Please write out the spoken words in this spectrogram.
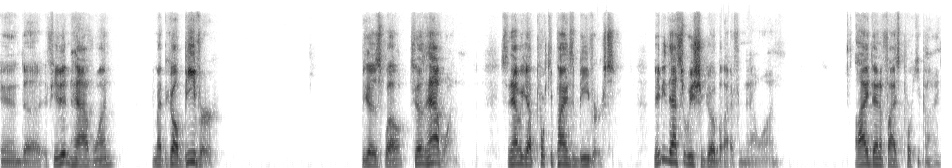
And uh, if you didn't have one, you might be called beaver because, well, she doesn't have one. So now we got porcupines and beavers. Maybe that's what we should go by from now on. I identify as porcupine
